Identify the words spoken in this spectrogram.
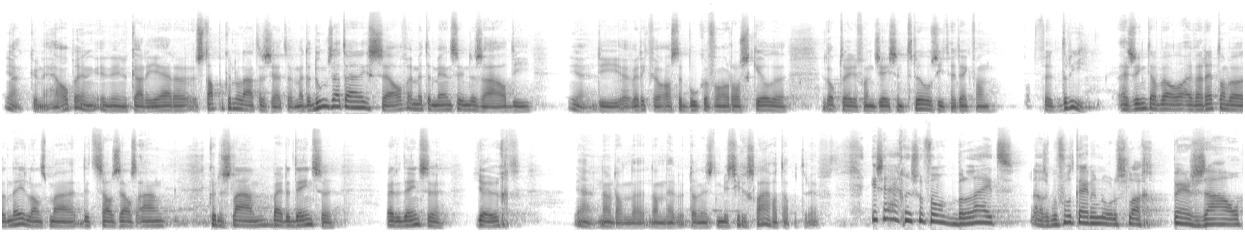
ja, kunnen helpen en in hun carrière stappen kunnen laten zetten. Maar dat doen ze uiteindelijk zelf en met de mensen in de zaal die, ja, die eh, weet ik veel, als de boeken van Roskilde het optreden van Jason Trill ziet, hij denkt van, wat voor drie. Hij zingt dan wel, hij rapt dan wel in het Nederlands, maar dit zou zelfs aan kunnen slaan bij de Deense, bij de Deense jeugd. Ja, nou dan, eh, dan, hebben, dan is de missie geslaagd wat dat betreft. Is er eigenlijk een soort van beleid? Nou, als ik bijvoorbeeld kijk naar Noorderslag per zaal.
